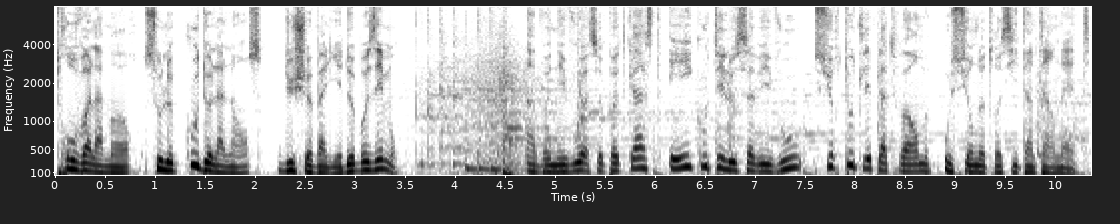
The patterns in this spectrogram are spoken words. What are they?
trouva la mort sous le coup de la lance du chevalier de Beauzémont. Abonnez-vous à ce podcast et écoutez Le Savez-vous sur toutes les plateformes ou sur notre site internet.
